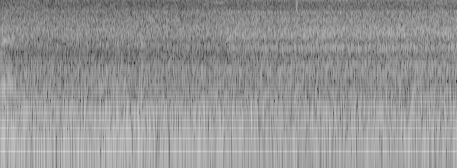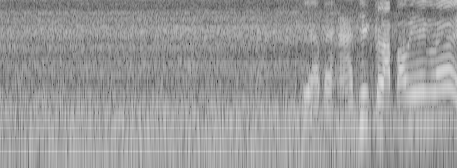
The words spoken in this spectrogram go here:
นี่เดี๋ยวไปหาที่กลับเอาเองเลย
